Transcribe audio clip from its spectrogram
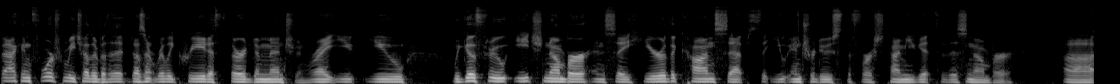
back and forth from each other, but that doesn't really create a third dimension, right? You you we go through each number and say, here are the concepts that you introduce the first time you get to this number. Uh,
